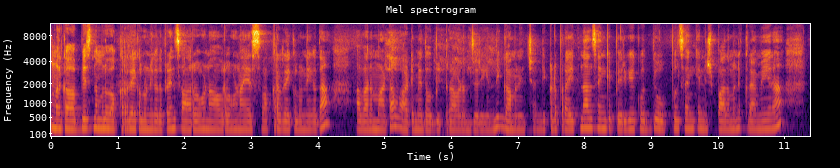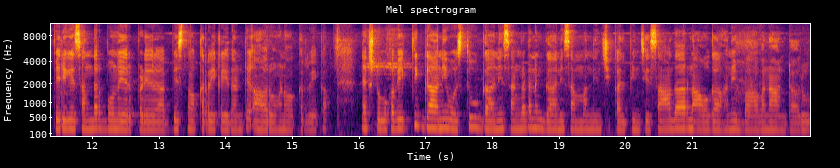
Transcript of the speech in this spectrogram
మనకు అభ్యసనంలో వక్రరేఖలు ఉన్నాయి కదా ఫ్రెండ్స్ ఆరోహణ అవరోహణ ఎస్ వక్రరేఖలు ఉన్నాయి కదా అవన్నమాట. వాటి మీద ఒక బిట్ రావడం జరిగింది. గమనించండి. ఇక్కడ ప్రయత్నాల సంఖ్య పెరిగే కొద్దీ ఒప్పుల సంఖ్య నిష్పాదమని క్రమేణా పెరిగే సందర్భంలో ఏర్పడే అభ్యసన వక్రరేఖ ఏదంటే ఆరోహణ వక్రరేఖ నెక్స్ట్ ఒక వ్యక్తికి కానీ వస్తువుకు కానీ సంఘటనకు కానీ సంబంధించి కల్పించే సాధారణ అవగాహనే భావన అంటారు.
